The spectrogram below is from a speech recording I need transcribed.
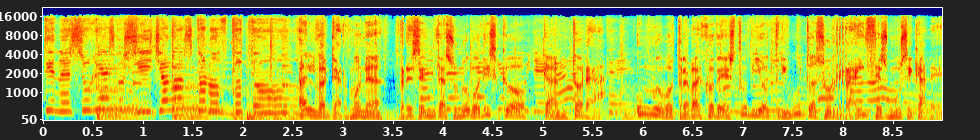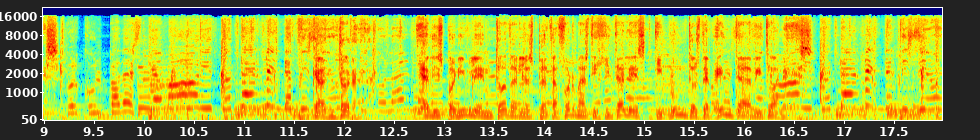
Tiene sus riesgos y yo los conozco todos. Alba Carmona presenta su nuevo disco Cantora, un nuevo trabajo de estudio tributo a sus raíces musicales. Por culpa de este amor y tu eterna indecisión. Cantora, ya disponible en todas las plataformas digitales y puntos de venta habituales. Indecisión.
